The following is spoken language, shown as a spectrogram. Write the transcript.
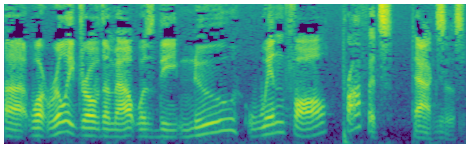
uh, what really drove them out was the new windfall profits taxes.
